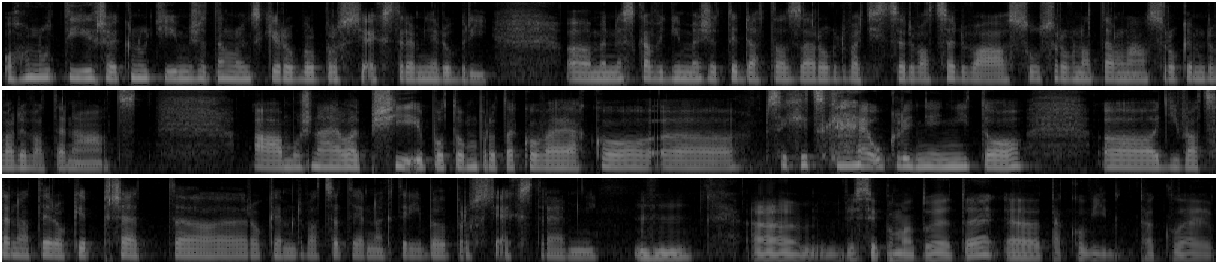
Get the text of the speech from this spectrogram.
ohnutý, řeknu tím, že ten loňský rok byl prostě extrémně dobrý. Uh, my dneska vidíme, že ty data za rok 2022 jsou srovnatelná s rokem 2019 a možná je lepší i potom pro takové jako uh, psychické uklidnění to uh, dívat se na ty roky před uh, rokem 2021, který byl prostě extrémní. Uh-huh. Uh, vy si pamatujete uh, takový takhle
